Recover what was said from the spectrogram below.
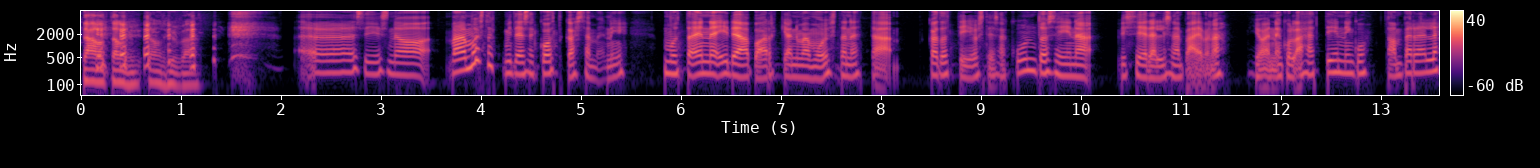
tää on, tää on, tää on hyvä. Öö, siis no, mä en muista, miten se Kotkassa meni, mutta ennen Ideaparkkia, niin mä muistan, että katsottiin justiinsa kunto siinä vissi edellisenä päivänä jo ennen kuin lähdettiin niin kuin Tampereelle.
